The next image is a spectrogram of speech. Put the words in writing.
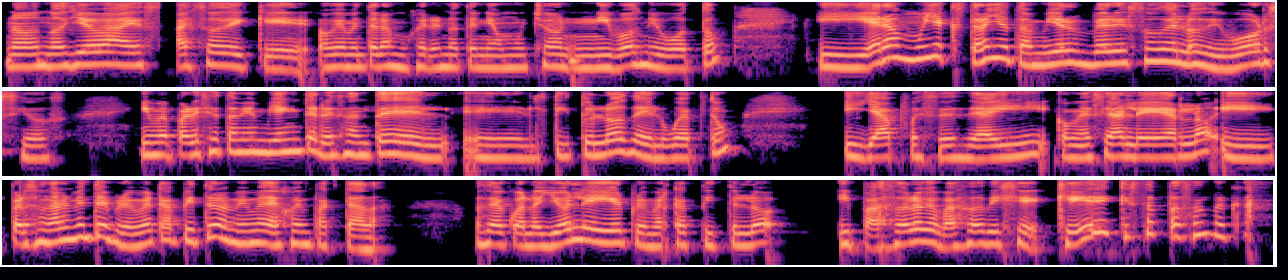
nos, nos lleva a eso, de que obviamente las mujeres no tenían mucho ni voz ni voto. Y era muy extraño también ver eso de los divorcios. Y me pareció también bien interesante el, el título del webtoon. Y ya pues desde ahí comencé a leerlo y personalmente el primer capítulo a mí me dejó impactada. O sea, cuando yo leí el primer capítulo y pasó lo que pasó, dije, ¿qué? ¿Qué está pasando acá?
